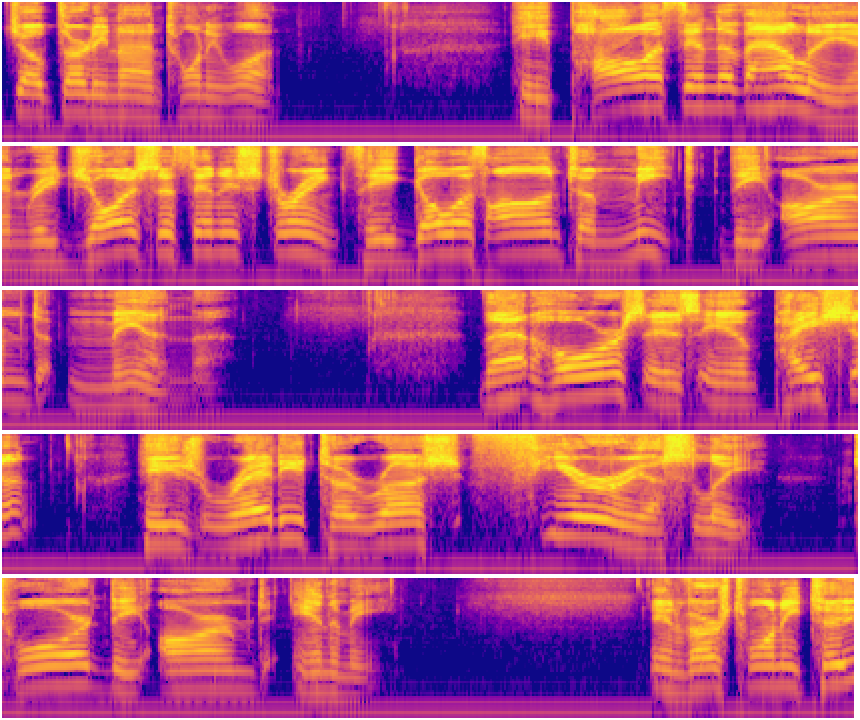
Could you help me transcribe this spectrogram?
Job 39 21. He paweth in the valley and rejoiceth in his strength. He goeth on to meet the armed men. That horse is impatient. He's ready to rush furiously toward the armed enemy. In verse 22,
